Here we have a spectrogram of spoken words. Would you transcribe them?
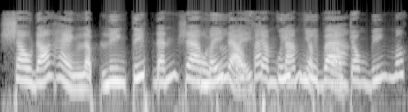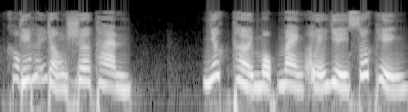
Sau đó hàng lập liên tiếp đánh ra Hồi mấy đạo pháp quyết nhập vào trong biến mất không kiếm trận sơ thành. Nhất thời một màn ủy dị xuất hiện.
